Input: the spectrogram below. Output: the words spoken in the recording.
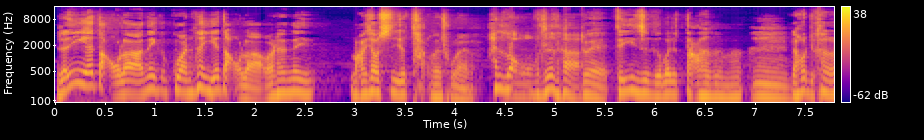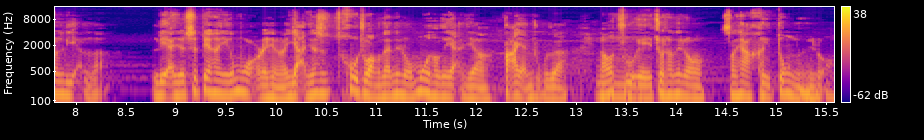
人也倒了，那个棺材也倒了，完他那马丽肖尸体就躺着出来了，还搂着他。对，这一只胳膊就搭他身上，嗯。然后就看到脸了，脸就是变成一个木偶的形状，眼睛是后装的那种木头的眼睛，大眼珠子，然后嘴做成那种上下可以动的那种，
